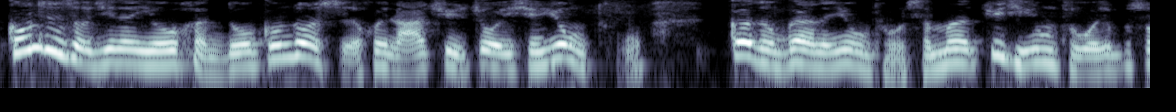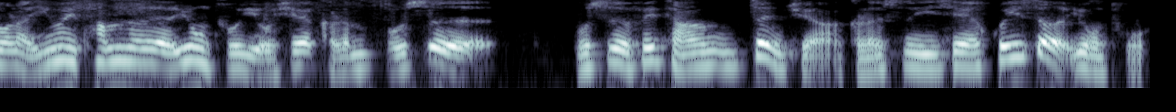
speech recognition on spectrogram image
工程手机呢，有很多工作室会拿去做一些用途，各种各样的用途。什么具体用途我就不说了，因为他们的用途有些可能不是不是非常正确啊，可能是一些灰色用途。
